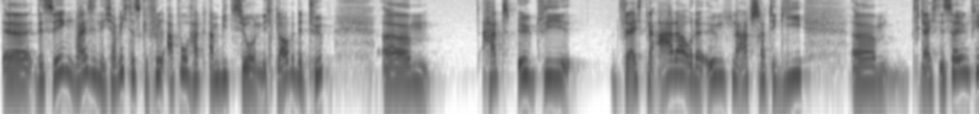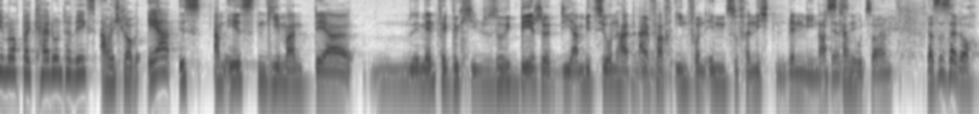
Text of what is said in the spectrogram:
Äh, deswegen, weiß ich nicht, habe ich das Gefühl, Apo hat Ambitionen. Ich glaube, der Typ ähm, hat irgendwie vielleicht eine Ader oder irgendeine Art Strategie. Ähm, vielleicht ist er irgendwie immer noch bei Kaido unterwegs, aber ich glaube, er ist am ehesten jemand, der im Endeffekt wirklich so wie Beige die Ambition hat, einfach ihn von innen zu vernichten, wenn wir ihn Das kann gut sein. Das ist halt auch.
